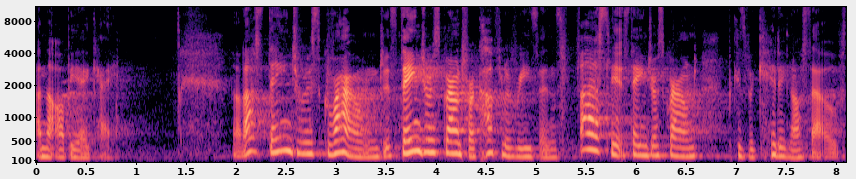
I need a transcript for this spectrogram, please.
and that I'll be okay. Now, that's dangerous ground. It's dangerous ground for a couple of reasons. Firstly, it's dangerous ground because we're kidding ourselves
